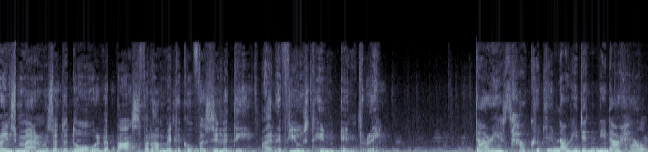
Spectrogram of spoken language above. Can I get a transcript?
Strange man was at the door with a pass for our medical facility. I refused him entry. Darius, how could you know he didn't need our help?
